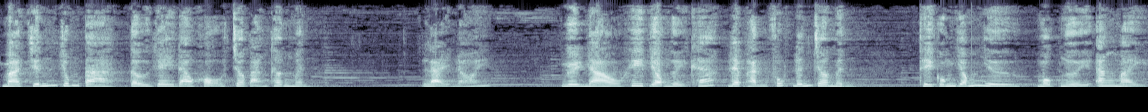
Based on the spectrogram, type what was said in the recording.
mà chính chúng ta tự gây đau khổ cho bản thân mình. Lại nói, người nào hy vọng người khác đem hạnh phúc đến cho mình, thì cũng giống như một người ăn mày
